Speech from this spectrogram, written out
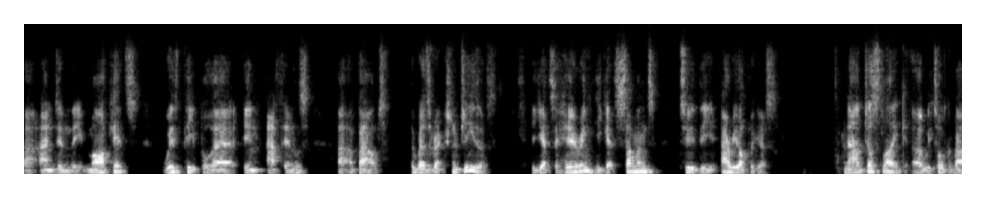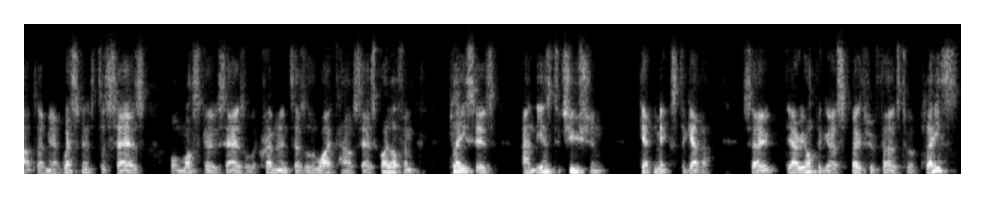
uh, and in the markets with people there in Athens uh, about the resurrection of Jesus. He gets a hearing, he gets summoned to the Areopagus. Now, just like uh, we talk about, uh, you know, Westminster says, or Moscow says, or the Kremlin says, or the White House says, quite often places and the institution get mixed together. So the Areopagus both refers to a place,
